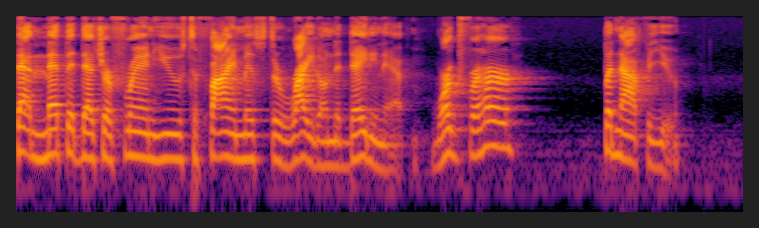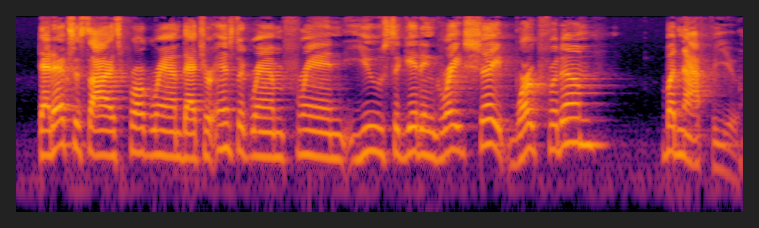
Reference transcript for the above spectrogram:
That method that your friend used to find Mr. Right on the dating app worked for her, but not for you that exercise program that your Instagram friend used to get in great shape worked for them, but not for you.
